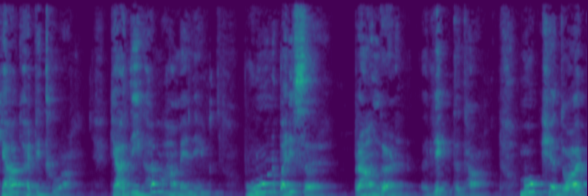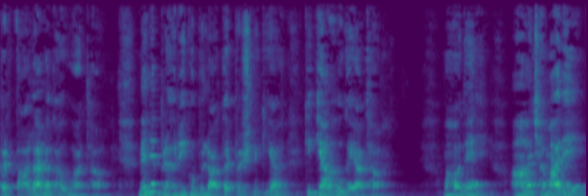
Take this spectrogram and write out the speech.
क्या घटित हुआ? क्या देखा वहाँ मैंने? पूर्ण परिसर, प्रांगण रिक्त था। मुख्य द्वार पर ताला लगा हुआ था। मैंने प्रहरी को बुलाकर प्रश्न किया कि क्या हो गया था। महोदय, आज हमारे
